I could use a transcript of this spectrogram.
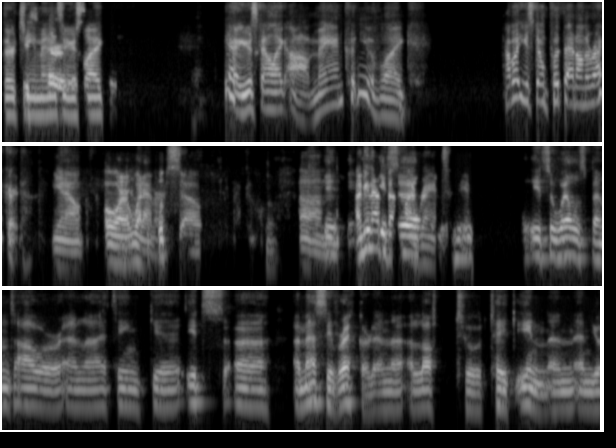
13 It's minutes and you're just like yeah you're just kind of like oh man couldn't you have like how about you just don't put that on the record? You know or whatever so um It- i mean that's, that's my uh, rant. it's a well spent hour and i think uh, it's uh, a massive record and a, a lot to take in and and you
